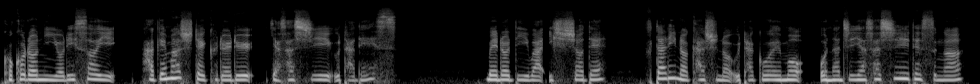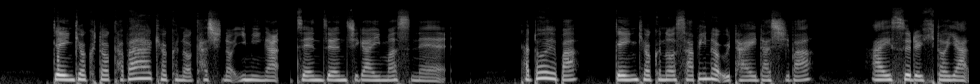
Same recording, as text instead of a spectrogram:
心に寄り添い励ましてくれる優しい歌です。メロディーは一緒で2人の歌手の歌声も同じ優しいですが原曲とカバー曲の歌詞の意味が全然違いますね。例えば、原曲のサビの歌い出しは、愛する人や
